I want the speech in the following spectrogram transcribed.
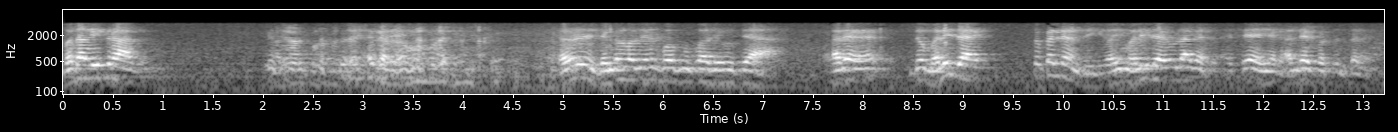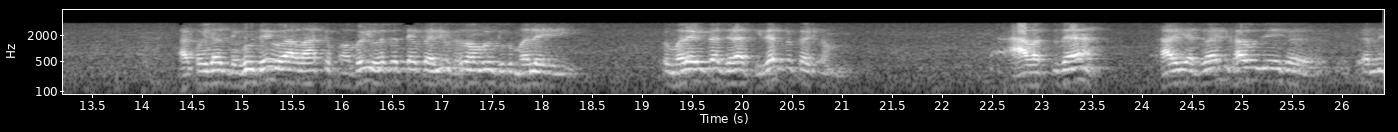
બધા વિતરાગ જંગલમાં જઈને પોક મૂકવા જેવું છે અરે, જો મળી જાય તો કલ્યાણ થઈ ગયું. અહીં મળી જાય એવું લાગે છે. હંડ્રેડ પર્સન્ટ તને. આ કોઈ દાડો ભેગું થયું, આ વાત સાંભળ્યું હોય તો તે પહેલી વખત સાંભળ્યું છું કે મળે તો મળે એવી જરા ધીરજ પકડ્યો આ વસ્તુ ખાલી અજવાઈન ખાવું જોઈએ કે એમને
